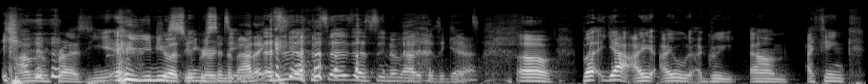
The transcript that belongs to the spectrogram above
I'm impressed. You, you knew Just a thing super or two. cinematic. That's, that's, cinematic as it gets. Um, but yeah, I I agree. Um, I think.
